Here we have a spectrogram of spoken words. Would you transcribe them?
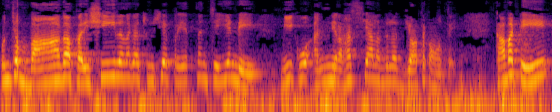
కొంచెం బాగా పరిశీలనగా చూసే ప్రయత్నం చెయ్యండి. మీకు అన్ని రహస్యాలు అందులో ద్యోతకం అవుతాయి. కాబట్టి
